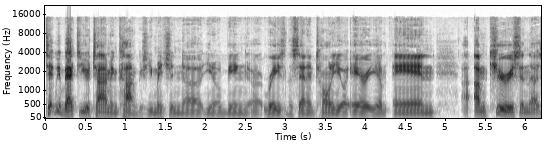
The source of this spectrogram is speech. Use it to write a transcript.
take me back to your time in Congress. You mentioned uh, you know being uh, raised in the San Antonio area, and I- I'm curious, and I,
